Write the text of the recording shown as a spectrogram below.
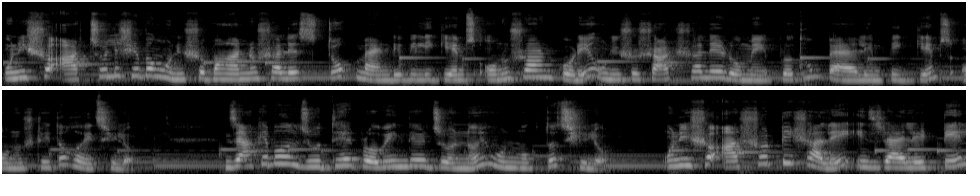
উনিশশো আটচল্লিশ এবং উনিশশো সালে স্টোক ম্যান্ডেভিলি গেমস অনুসরণ করে উনিশশো ষাট সালে রোমে প্রথম প্যারালিম্পিক গেমস অনুষ্ঠিত হয়েছিল, যা কেবল যুদ্ধের প্রবীণদের জন্যই উন্মুক্ত ছিল। উনিশশো আটষট্টি সালে ইসরায়েলের টেল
